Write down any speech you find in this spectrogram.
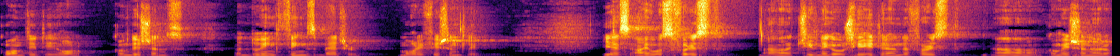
quantity or conditions, but doing things better, more efficiently. Yes, I was first uh, chief negotiator and the first uh, commissioner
